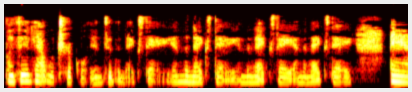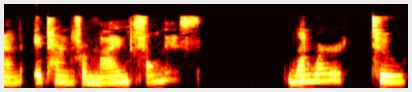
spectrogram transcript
But then that would trickle into the next day and the next day and the next day and the next day. And it turned from mindfulness, one word, to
